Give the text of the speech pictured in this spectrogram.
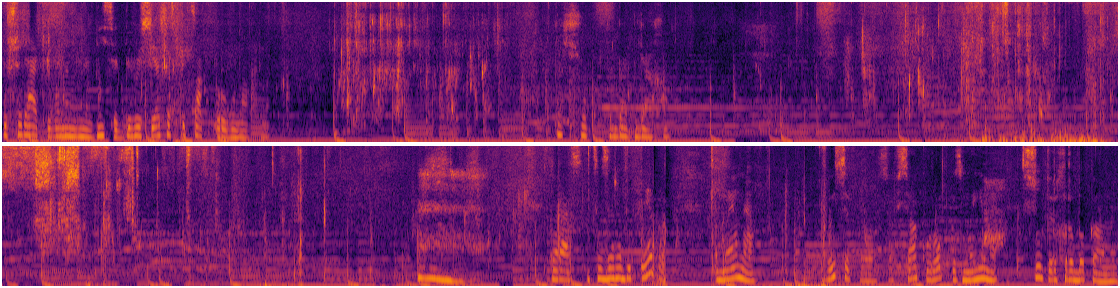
кушеряки, вони мене бісять. Дивись, я зараз підсак порву нахрен. Та що тебе, бляха? Тарас, це заради тебе у мене висипалася вся коробка з моїми супер хробаками.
